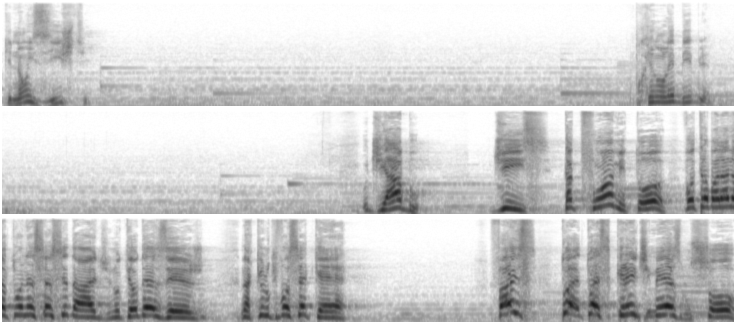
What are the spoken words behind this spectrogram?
que não existe. Porque não lê Bíblia. O diabo diz: está com fome? Tô. Vou trabalhar na tua necessidade, no teu desejo, naquilo que você quer. Faz. Tu, tu és crente mesmo? Sou.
